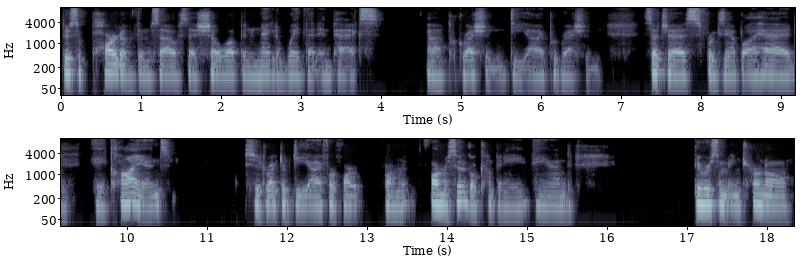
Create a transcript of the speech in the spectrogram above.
there's a part of themselves that show up in a negative way that impacts uh, progression, DEI progression, such as, for example, I had a client, she's a director of DEI for a pharma, pharmaceutical company, and there was some internal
